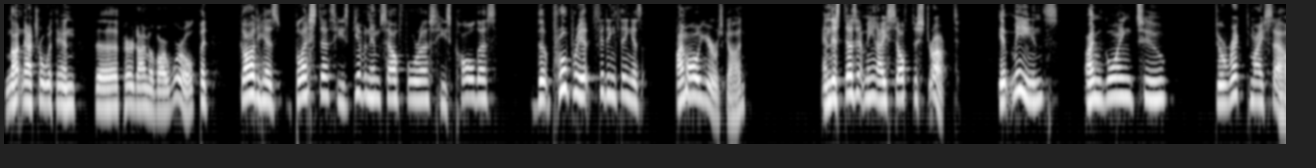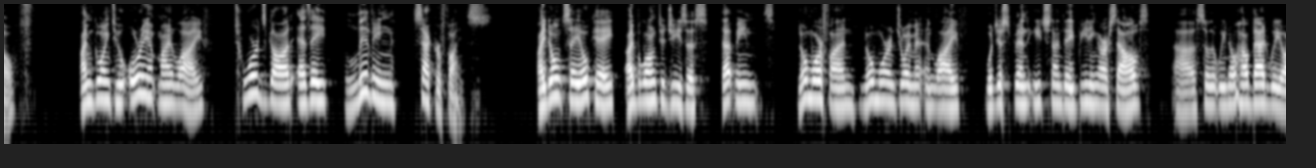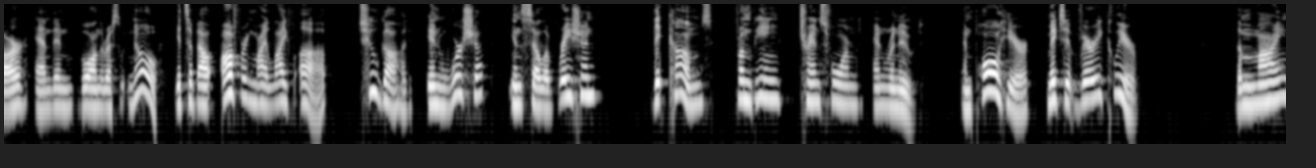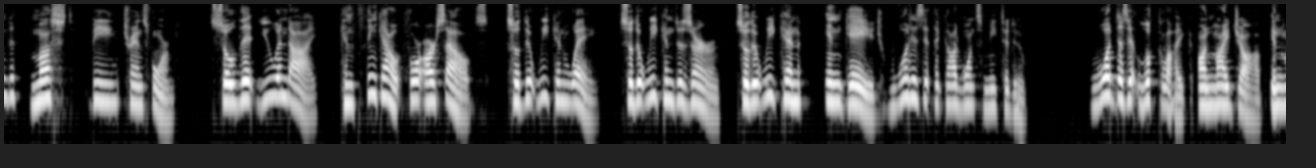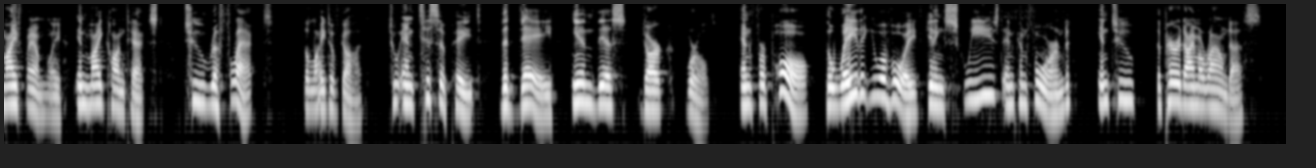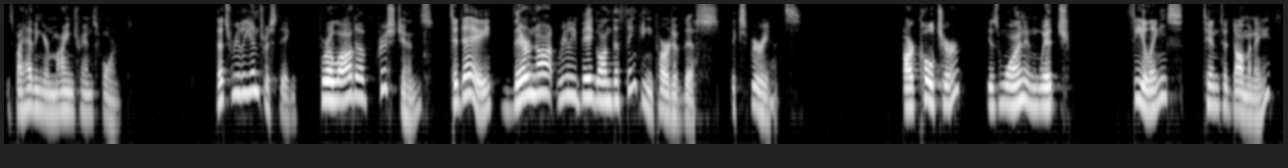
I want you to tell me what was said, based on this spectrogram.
Not natural within the paradigm of our world, but God has blessed us, He's given Himself for us, He's called us. The appropriate fitting thing is, I'm all yours, God. And this doesn't mean I self destruct. It means I'm going to direct myself, I'm going to orient my life towards God as a living sacrifice. I don't say, okay, I belong to Jesus. That means no more fun, no more enjoyment in life. We'll just spend each Sunday beating ourselves uh, so that we know how bad we are and then go on the rest of the week. No, it's about offering my life up to God in worship, in celebration that comes from being transformed and renewed. And Paul here makes it very clear the mind must be transformed so that you and I can think out for ourselves, so that we can weigh, so that we can discern, so that we can engage. What is it that God wants me to do? What does it look like on my job, in my family, in my context, to reflect the light of God, to anticipate the day in this dark world? And for Paul, the way that you avoid getting squeezed and conformed into the paradigm around us is by having your mind transformed. That's really interesting. For a lot of Christians today, they're not really big on the thinking part of this experience. Our culture is one in which feelings tend to dominate.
